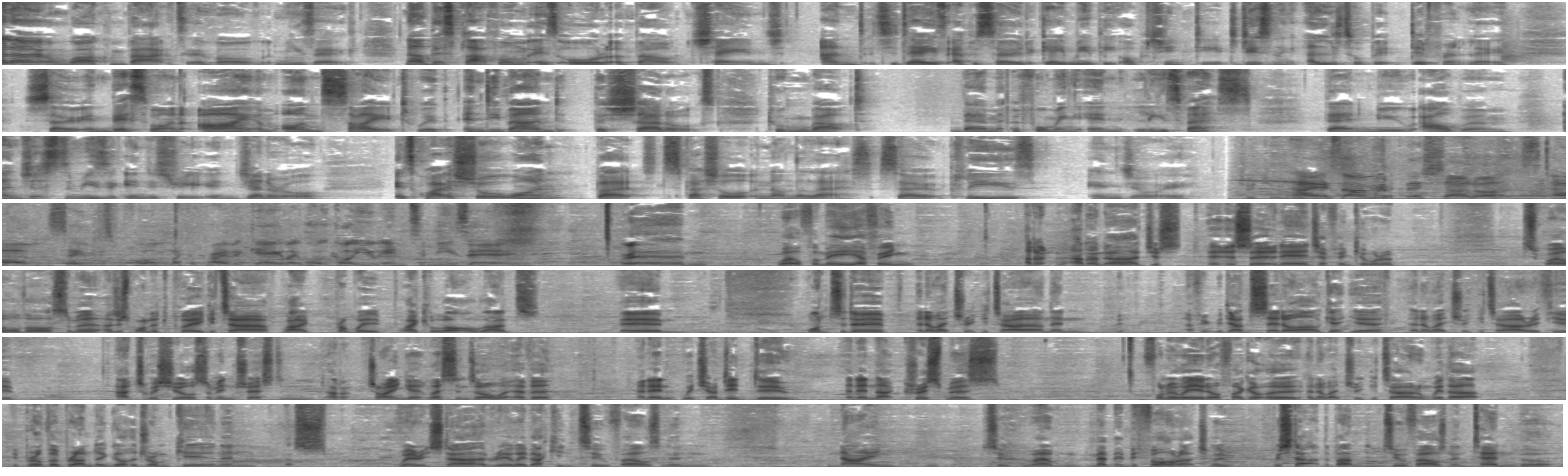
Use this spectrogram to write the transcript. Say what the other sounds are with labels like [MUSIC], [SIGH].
Hello and welcome back to Evolve Music. Now, this platform is all about change, and today's episode gave me the opportunity to do something a little bit differently. So, in this one, I am on site with indie band The Sherlocks, talking about them performing in Leeds Fest, their new album, and just the music industry in general. It's quite a short one, but special nonetheless. So, please enjoy. Hi, so I'm with the Sherlocks. Um, so you just performed like a private gig. Like, what got you into music? Um, well, for me, I think I don't, I don't know. Just at a certain age, I think I were 12 or something. I just wanted to play guitar, like probably like a lot of lads. Um, wanted a, an electric guitar, and then I think my dad said, "Oh, I'll get you an electric guitar if you actually show some interest and I don't, try and get lessons or whatever." And then, which I did do. And then that Christmas, funnily enough, I got a, an electric guitar, and with that, my brother Brandon got a drum kit, and then that's where it started really back in 2009. Two, well, maybe before actually. We started the band in 2010, but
